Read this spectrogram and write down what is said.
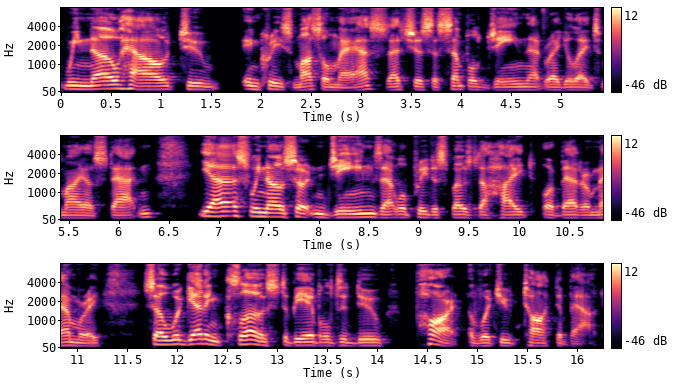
we know how to increase muscle mass. That's just a simple gene that regulates myostatin. Yes, we know certain genes that will predispose to height or better memory. So we're getting close to be able to do part of what you talked about.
